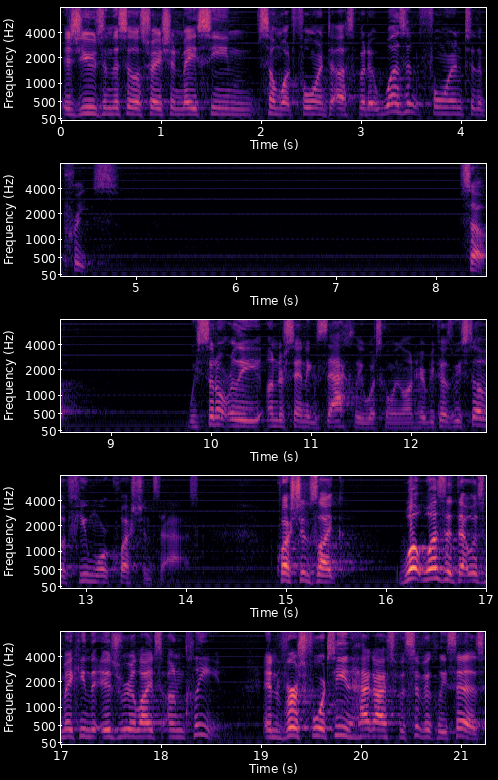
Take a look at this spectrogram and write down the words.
is used in this illustration may seem somewhat foreign to us, but it wasn't foreign to the priests. So, we still don't really understand exactly what's going on here because we still have a few more questions to ask. Questions like, what was it that was making the Israelites unclean? In verse 14, Haggai specifically says,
